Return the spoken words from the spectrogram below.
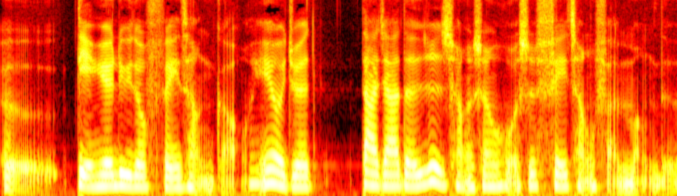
呃点阅率都非常高，因为我觉得大家的日常生活是非常繁忙的。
